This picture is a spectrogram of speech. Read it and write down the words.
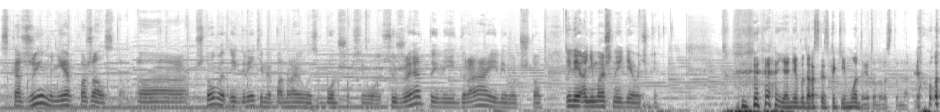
скажи мне, пожалуйста, а, что в этой игре тебе понравилось больше всего? Сюжет или игра, или вот что? Или анимешные девочки? Я не буду рассказывать, какие моды я туда устанавливал.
